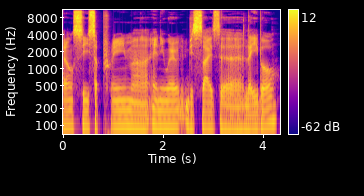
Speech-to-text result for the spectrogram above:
I don't see Supreme uh, anywhere besides the label.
